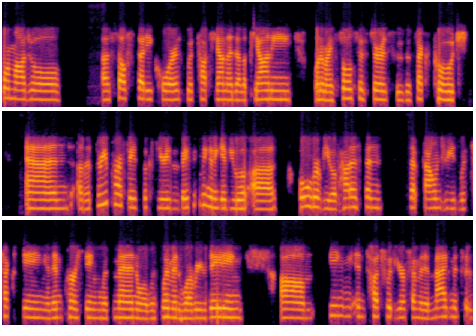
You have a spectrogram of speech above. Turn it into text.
four module a self-study course with Tatiana Delapiani, one of my soul sisters, who's a sex coach. And uh, the three-part Facebook series is basically going to give you a overview of how to send set boundaries with texting and in person with men or with women, whoever you're dating. Um, being in touch with your feminine magnetism,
